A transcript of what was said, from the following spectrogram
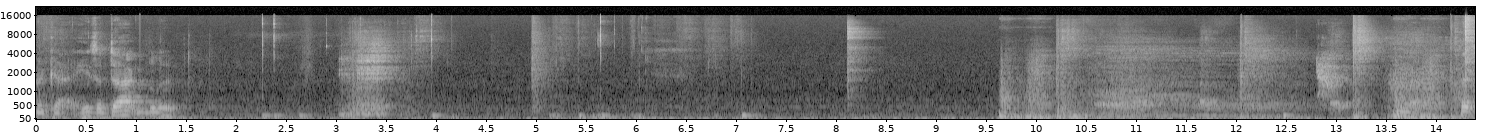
Okay, here's a dark blue. That's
